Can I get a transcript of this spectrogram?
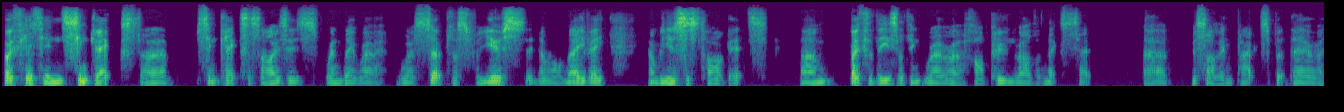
both hit in SINKEX, SINK exercises when they were, were surplus for use in the Royal Navy, and we used as targets. Um, both of these, I think, were uh, Harpoon rather than Exocet uh, missile impacts, but they're uh,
